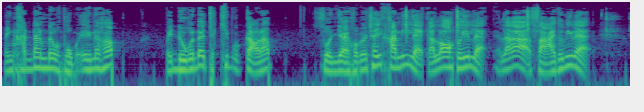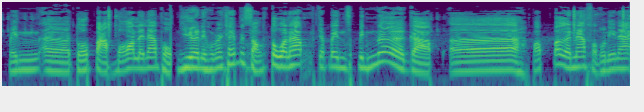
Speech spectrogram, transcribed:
เป็นคันดั้งเดิมของผมเองนะครับไปดูกันได้จากคลิปเก่าๆนะครับส่วนใหญ่ผมจะใช้คันนี้แหละกับลอกตัวนี้แหละแล้วก็สายตัวนี้แหละเป็นเอ่อตัวปราบบอสเลยนะผมเหยื่อเนี่ยผมจะใช้เป็น 2 ตัวนะครับ จะเป็นสปินเนอร์กับเอ่อป๊อปเปอร์นะสองตัวนี้นะ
